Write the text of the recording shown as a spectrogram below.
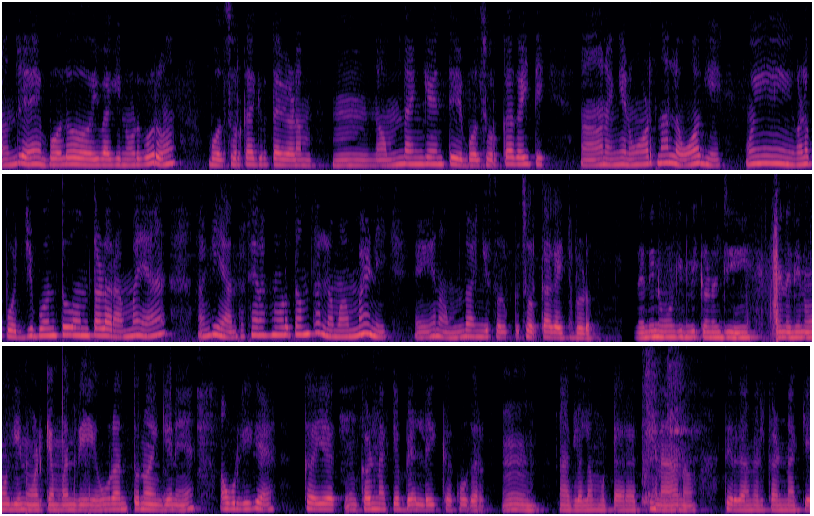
ಅಂದರೆ ಬೋಲೋ ಇವಾಗಿನ ಹುಡುಗರು. ಬೋಲ್ ಸುರ್ಕಾಗಿರ್ತಾವೆ ಮೇಡಮ್ ಹ್ಞೂ ನಮ್ದು ಹಂಗೆ ಅಂತೆ, ಬೋಲ್ ಸುರ್ಕಾಗೈತಿ. ನಾನು ಹಂಗೆ ನೋಡ್ತನಲ್ಲ, ಹೋಗಿ. ಇಗಳ ಪೊಜ್ಜಿ ಬಂತು ಅಂತಾಳ ರಮ್ಮಯ್ಯ. ಹಂಗೆ ಎಂತ ಚೆನ್ನಾಗಿ ನಮ್ಮ ಅಮ್ಮಣ್ಣಿ. ಏ, ನಮ್ದು ಹಂಗೆ ಸ್ವಲ್ಪ ಸುರ್ಕಾಗೈತಿ ಬಿಡು. ದಿನ ಹೋಗಿದ್ವಿ ಕಣಜಿ. ದಿನ ಹೋಗಿ ನೋಡ್ಕೊಂಬಂದ್ವಿ ಊರಂತೂ ಹಂಗೇನೆ. ಆ ಹುಡುಗಿಗೆ ಕೈಯ, ಕಣ್ಣಕ್ಕೆ ಬೆಲ್ಲ ಇಕ್ಕಕ್ಕೆ ಹೋಗಾರ ಹ್ಞೂ ಆಗ್ಲೆಲ್ಲ ಮುಟ್ಟಾರ ಅದಕ್ಕೆ ನಾನು. ತಿರ್ಗಾ ಆಮೇಲೆ ಕಣ್ಣಕ್ಕೆ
